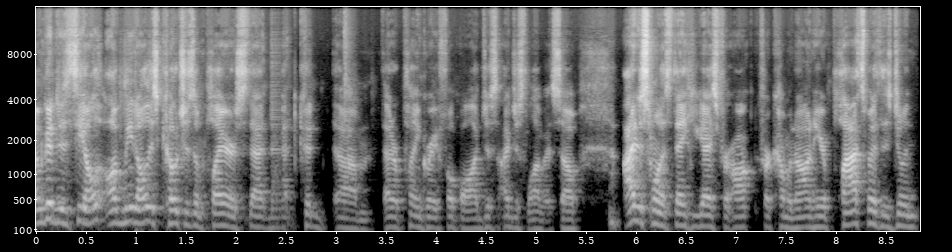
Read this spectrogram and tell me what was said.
I'm good to see. I'll, I'll meet all these coaches and players that that could um, that are playing great football. I just I just love it. So I just want to thank you guys for for coming on here. Plattsmouth is doing,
